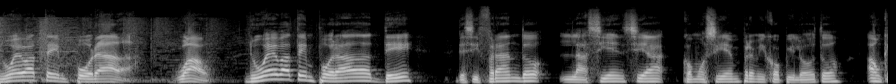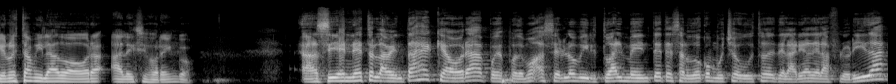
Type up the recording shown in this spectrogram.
nueva temporada. ¡Wow! Nueva temporada de Descifrando la Ciencia, como siempre, mi copiloto, aunque no está a mi lado ahora, Alexis Orengo. Así es, Néstor. La ventaja es que ahora pues, podemos hacerlo virtualmente. Te saludo con mucho gusto desde el área de la Florida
